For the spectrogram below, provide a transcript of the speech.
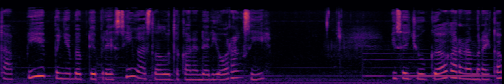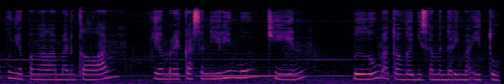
Tapi penyebab depresi nggak selalu tekanan dari orang sih bisa juga karena mereka punya pengalaman kelam yang mereka sendiri mungkin belum atau nggak bisa menerima itu.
